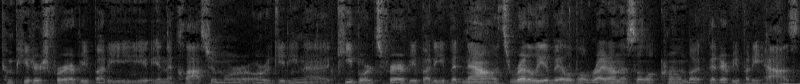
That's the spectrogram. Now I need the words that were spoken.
computers for everybody in the classroom or, or getting uh, keyboards for everybody. But now it's readily available right on this little Chromebook that everybody has,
